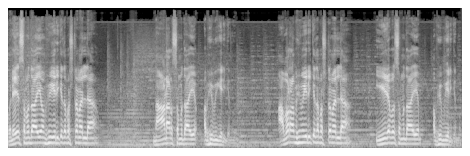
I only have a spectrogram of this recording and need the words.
പുലയ സമുദായം അഭിമുഖീകരിക്കുന്ന പ്രശ്നമല്ല നാടാർ സമുദായം അഭിമുഖീകരിക്കുന്നു. അവർ അഭിമുഖീകരിക്കുന്ന പ്രശ്നമല്ല ഈഴവ സമുദായം അഭിമുഖീകരിക്കുന്നു.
